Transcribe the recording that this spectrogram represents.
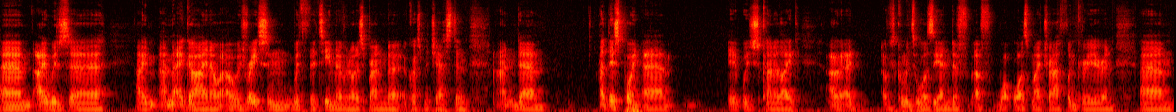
Um, I was. Uh, I, I met a guy and I, I was racing with the team Novo Nordisk brand uh, across my chest and and um, at this point um, it was kind of like I, I, I was coming towards the end of, of what was my triathlon career and um,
